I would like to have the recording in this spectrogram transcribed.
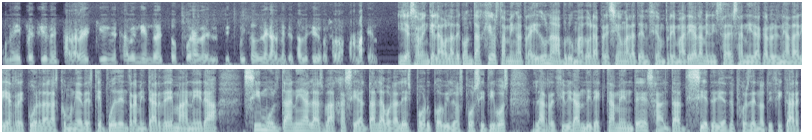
unas inspecciones para ver quién está vendiendo esto fuera del circuito legalmente establecido, que son las farmacias. Y ya saben que la ola de contagios también ha traído una abrumadora presión a la atención primaria. La ministra de Sanidad, Carolina Darias, recuerda a las comunidades que pueden tramitar de manera simultánea las bajas y altas laborales por COVID. Los positivos las recibirán directamente, esa alta, siete días después de notificar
